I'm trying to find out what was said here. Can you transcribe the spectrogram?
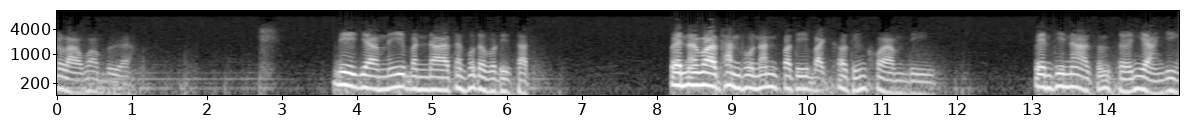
กล่าวว่าเบื่อ นี่อย่างนี้บรรดาท่านพุทธบริษัท เป็นอันว่าท่านผู้นั้นปฏิบัติเข้าถึงความดี เป็นที่น่าสนเสริญอย่างยิ่ง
